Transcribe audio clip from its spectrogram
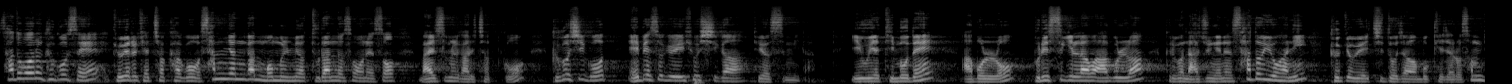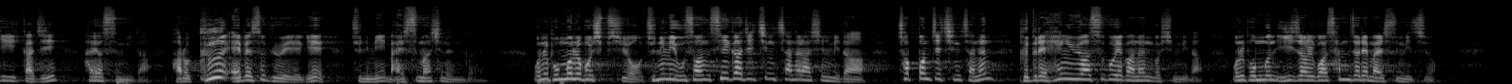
사도 바울은 그곳에 교회를 개척하고 3년간 머물며 두란노 서원에서 말씀을 가르쳤고 그것이 곧 에베소 교회의 효시가 되었습니다. 이후에 디모데, 아볼로, 브리스길라와 아굴라 그리고 나중에는 사도 요한이 그 교회의 지도자와 목회자로 섬기기까지 하였습니다. 바로 그 에베소 교회에게 주님이 말씀하시는 거예요. 오늘 본문을 보십시오. 주님이 우선 세 가지 칭찬을 하십니다. 첫 번째 칭찬은 그들의 행위와 수고에 관한 것입니다. 오늘 본문 2절과 3절의 말씀이죠.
